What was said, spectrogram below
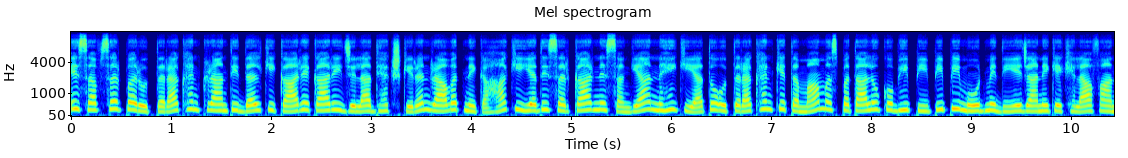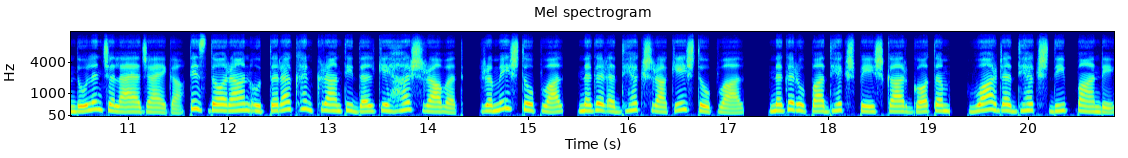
इस अवसर पर उत्तराखंड क्रांति दल की कार्यकारी जिलाध्यक्ष किरण रावत ने कहा कि यदि सरकार ने संज्ञान नहीं किया तो उत्तराखंड के तमाम अस्पतालों को भी पीपीपी मोड में दिए जाने के खिलाफ आंदोलन चलाया जाएगा। इस दौरान उत्तराखंड क्रांति दल के हर्ष रावत, रमेश तोपवाल नगर अध्यक्ष राकेश तोपवाल नगर उपाध्यक्ष पेशकार गौतम वार्ड अध्यक्ष दीप पांडे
